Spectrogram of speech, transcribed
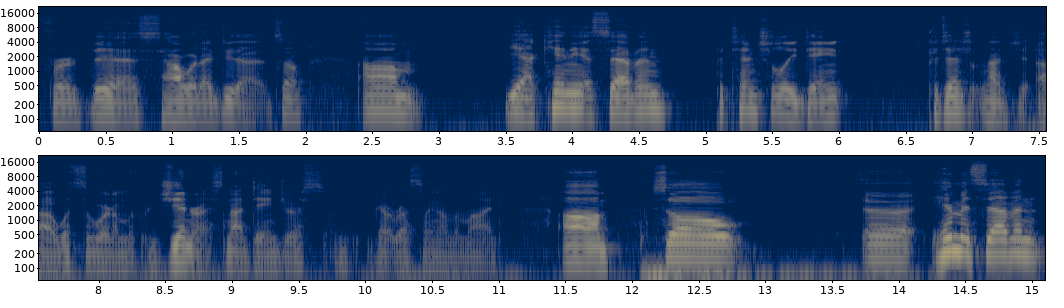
for this, how would I do that? So, um, yeah, Kenny at seven, potentially dan- potential not uh, what's the word I'm looking for? Generous, not dangerous. I've got wrestling on the mind. Um, so uh, him at seven,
